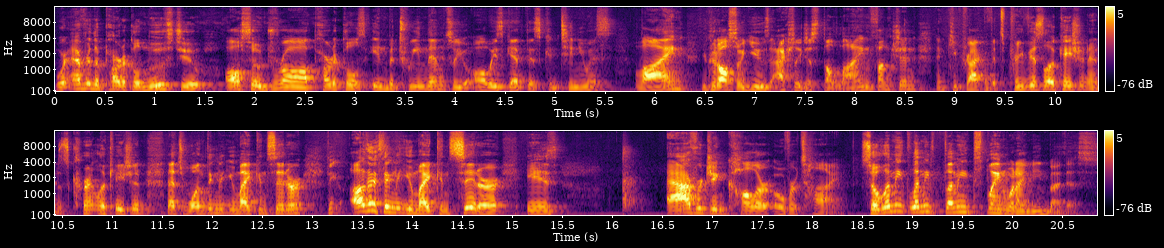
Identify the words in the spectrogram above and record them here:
wherever the particle moves to, also draw particles in between them so you always get this continuous line. You could also use actually just the line function and keep track of its previous location and its current location. That's one thing that you might consider. The other thing that you might consider is averaging color over time. So let me, let me, let me explain what I mean by this.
